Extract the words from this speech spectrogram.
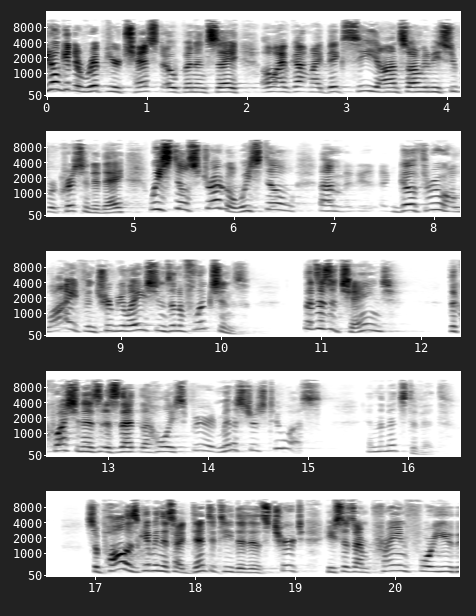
You don't get to rip your chest open and say, Oh, I've got my big C on, so I'm going to be super Christian today. We still struggle. We still um, go through a life and tribulations and afflictions. That doesn't change. The question is, is that the Holy Spirit ministers to us in the midst of it. So Paul is giving this identity to this church. He says, I'm praying for you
